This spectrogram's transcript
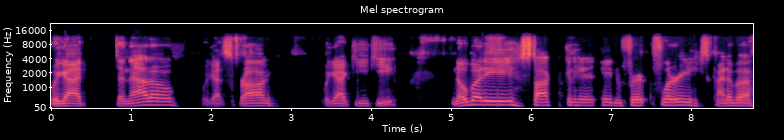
We got Donato, we got Sprong, we got Geekie. Nobody's talking Haydn Fleury. He's kind of a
